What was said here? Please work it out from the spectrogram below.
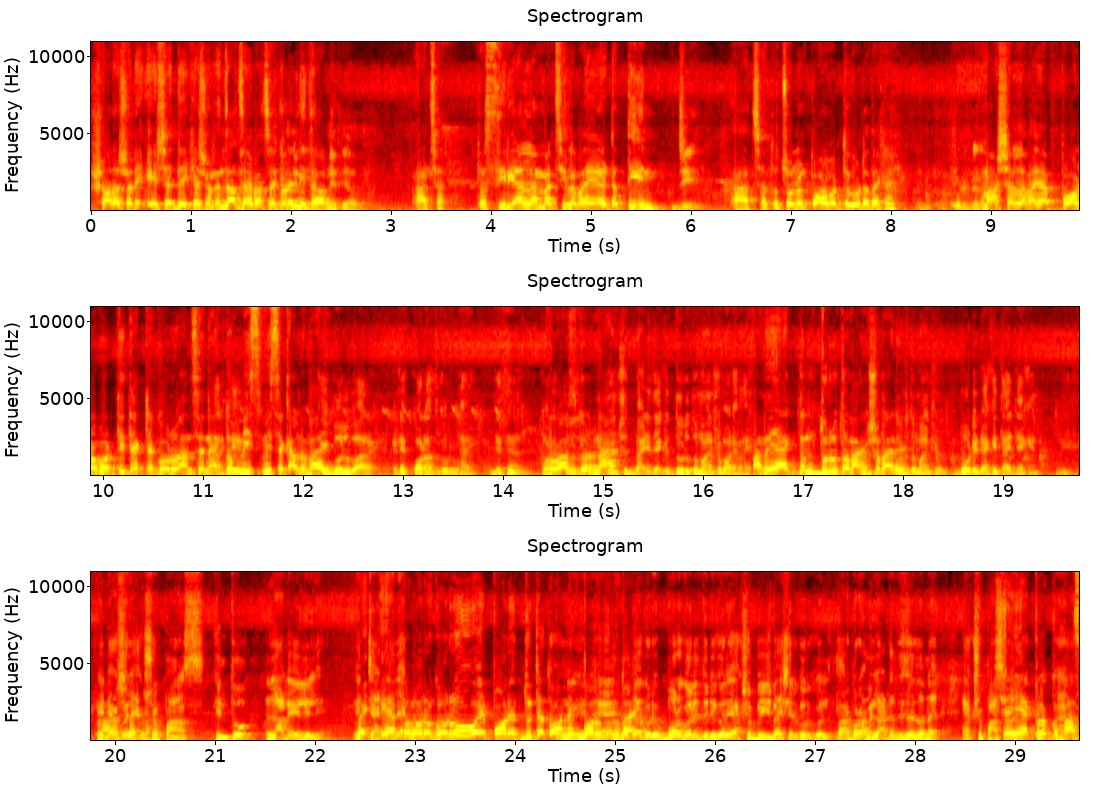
সরাসরি এসে দেখে শুনে যাচাই বাছাই করে নিতে হবে। নিতে হবে। আচ্ছা তো সিরিয়াল নাম্বার ছিল ভাই এটা তিন। জি। আচ্ছা তো চলুন পরবর্তী গরুটা দেখাই। গরুটা। মার্শাল্লাহ ভাইয়া পরবর্তীতে একটা গরু আনছেন একদম মিসমিসে কালো ভাই। কি বলব আর এটা করাত গরু ভাই। দেখেন করাত গরু না? মাংস বাড়ি থাকে দ্রুত মাংস বাড়ে ভাই। মানে একদম দ্রুত মাংস বাইরে দ্রুত মাংস বডিটা কি তাই দেখেন। এটা হলো মাশাআল্লাহ। একশো পাঁচ কিন্তু লাডে এলেলে। এত বড় গরু এই পরের দুটা তো অনেক বড় হ্যাঁ, গরু ভাই। করে বড় গলে দুটি করে একশো বিশ বাইশের গরু গলে তারপর আমি লাটে দিতে জানে একশো পাঁচ সেই করে। এক লক্ষ হ্যাঁ, পাঁচ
